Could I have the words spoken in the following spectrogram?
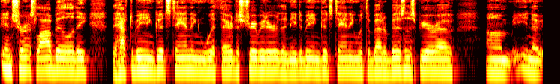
insurance liability. They have to be in good standing with their distributor. They need to be in good standing with the Better Business Bureau. Um, you know,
